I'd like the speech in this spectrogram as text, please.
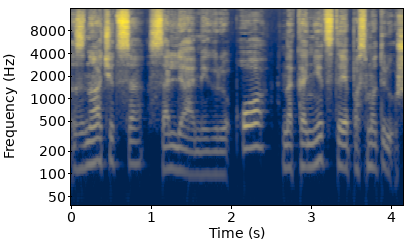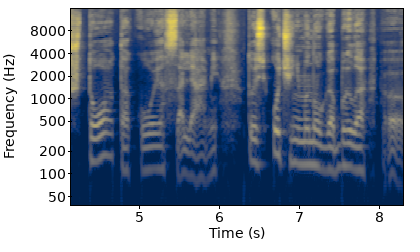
значится солями. Говорю, о, наконец-то я посмотрю, что такое солями. То есть очень много было, э,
